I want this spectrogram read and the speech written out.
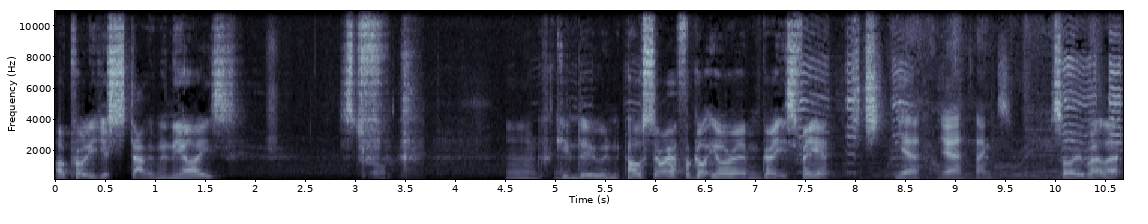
I'd probably just stab him in the eyes. Just Oh. Oh, fucking doing. Oh, sorry, I forgot your um, greatest fear. yeah, yeah. Thanks. Sorry about that.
